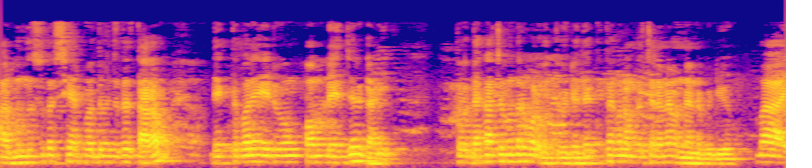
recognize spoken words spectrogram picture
আর বন্ধুদের সাথে শেয়ার করে দেবেন যাতে তারাও দেখতে পারে এরকম কম রেঞ্জের গাড়ি। তো দেখা হচ্ছে বন্ধুরা পরবর্তী ভিডিও দেখতে থাকুন আমাদের চ্যানেলে অন্যান্য ভিডিও বাই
